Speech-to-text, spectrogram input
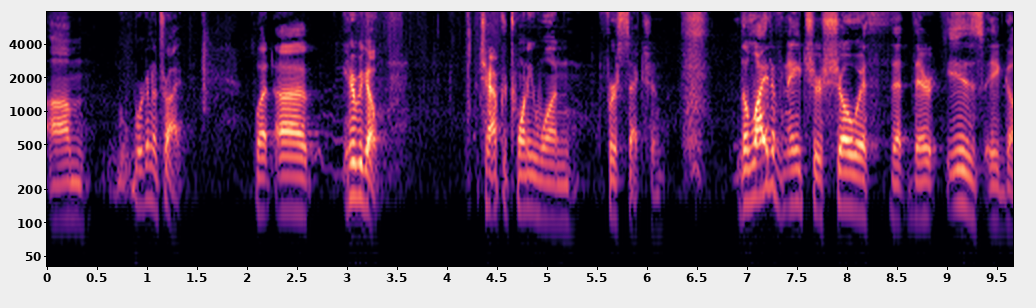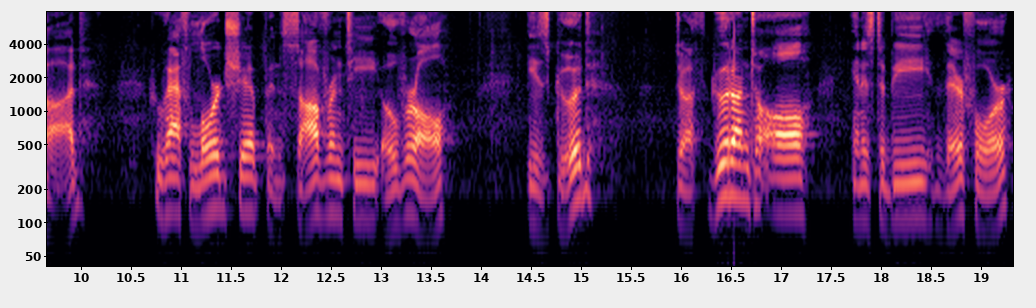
Um, we're going to try. But uh, here we go. Chapter 21, first section. The light of nature showeth that there is a God who hath lordship and sovereignty over all, is good, doth good unto all, and is to be, therefore,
